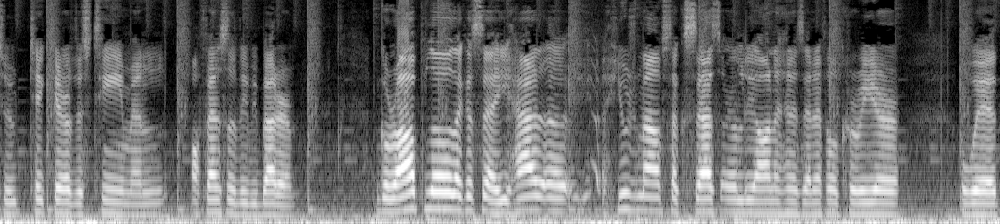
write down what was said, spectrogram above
to take care of this team and offensively be better? Garoppolo, like I said, he had a, a, huge amount of success early on in his NFL career with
